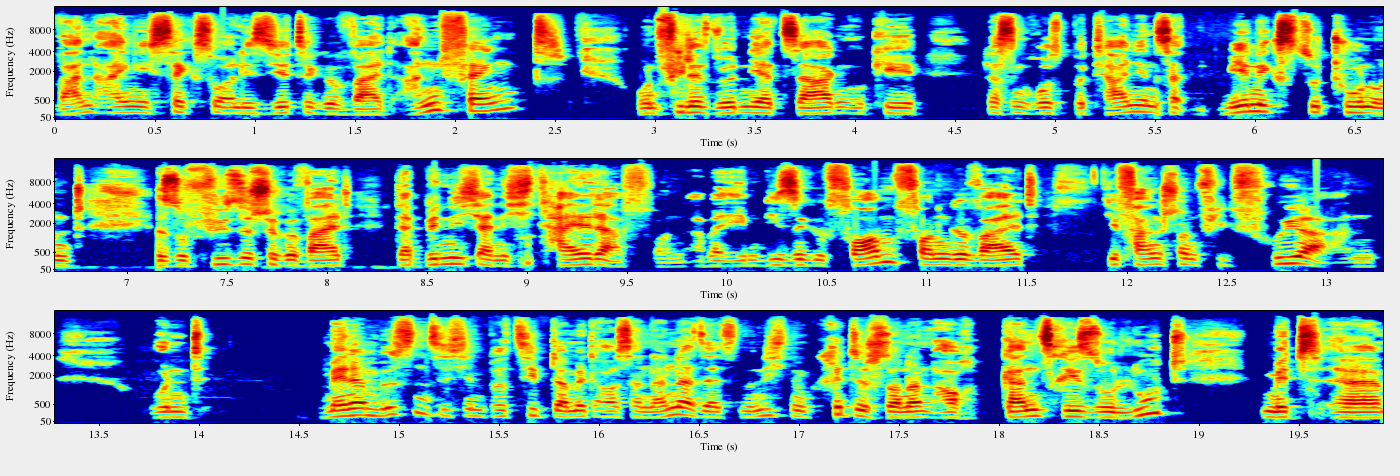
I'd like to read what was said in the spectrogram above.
wann eigentlich sexualisierte Gewalt anfängt. Und viele würden jetzt sagen, okay, das in Großbritannien, das hat mit mir nichts zu tun und so physische Gewalt, da bin ich ja nicht Teil davon. Aber eben diese Form von Gewalt, die fangen schon viel früher an. Und Männer müssen sich im Prinzip damit auseinandersetzen und nicht nur kritisch, sondern auch ganz resolut mit äh,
